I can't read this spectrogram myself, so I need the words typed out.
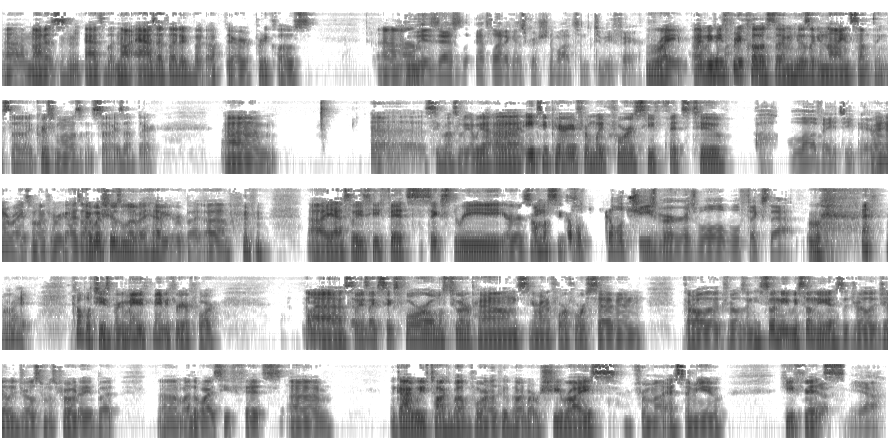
um, not as Mhm. as not as athletic, but up there, pretty close. Um, Who is as athletic as Christian Watson? To be fair, Right. I mean, he's pretty close. I mean, he was like a nine something, so Chris wasn't, so he's up there. Um, uh, let's see what else we got. We got uh, A.T. Perry from Wake Forest. He fits too. oh, love A.T. Perry. I know, right? He's one of my favorite guys. I wish he was a little bit heavier, but um, uh, yeah. So he's he fits six three or it's almost a six. couple couple cheeseburgers will will fix that. right. A couple cheeseburgers, maybe maybe three or four. Uh, so he's like six four, almost two hundred pounds. He ran a four four seven. Got all the drills, and he still need we still need his drill agility drills from his pro day, but um, otherwise he fits. Um, the guy we've talked about before, and other people talked about, Rashee Rice from uh, SMU. He fits, Yeah.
